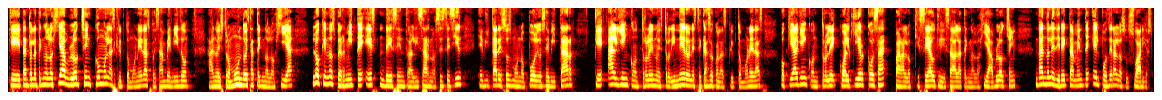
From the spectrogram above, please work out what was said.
que tanto la tecnología blockchain como las criptomonedas pues han venido a nuestro mundo, esta tecnología lo que nos permite es descentralizarnos, es decir, evitar esos monopolios, evitar que alguien controle nuestro dinero, en este caso con las criptomonedas, o que alguien controle cualquier cosa para lo que sea utilizada la tecnología blockchain, dándole directamente el poder a los usuarios.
